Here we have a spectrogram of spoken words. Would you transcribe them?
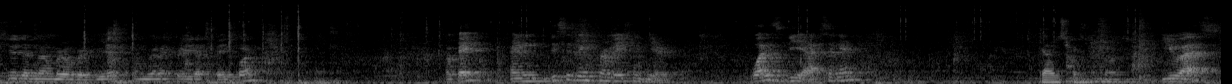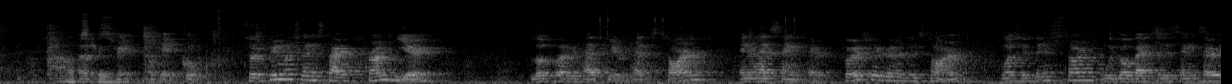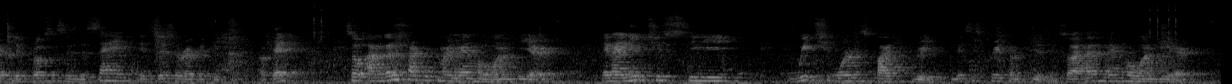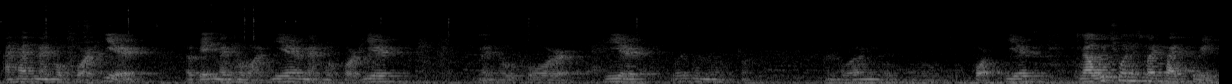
student number over here. I'm gonna create a fake one. Okay? And this is the information here. What is DS again? Downstream. US Upstream. Okay, cool. So we're pretty much going to start from here. Look what we have here. We have storm and we have sanitary. First, we're going to do storm. Once we finish storm, we go back to the sanitary. The process is the same. It's just a repetition. Okay. So I'm going to start with my manhole one here, and I need to see which one is pipe three. This is pretty confusing. So I have manhole one here. I have manhole four here. Okay, manhole one here, manhole four here, manhole four here. Where's my manhole four? Manhole one, manhole four here. Now, which one is my pipe three?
